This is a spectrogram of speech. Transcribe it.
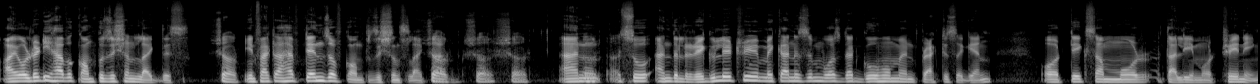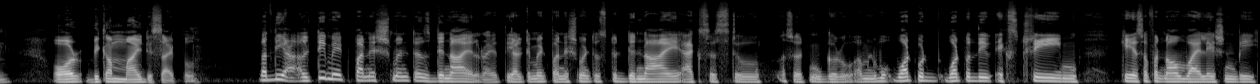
I already have a composition like this. Sure, in fact i have tens of compositions like sure, that. sure, sure. Sure. And uh, so, and the regulatory mechanism was that go home and practice again, or take some more talim or training, or become my disciple. But the ultimate punishment is denial, right? The ultimate punishment is to deny access to a certain guru. I mean, what would what would the extreme case of a norm violation be?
